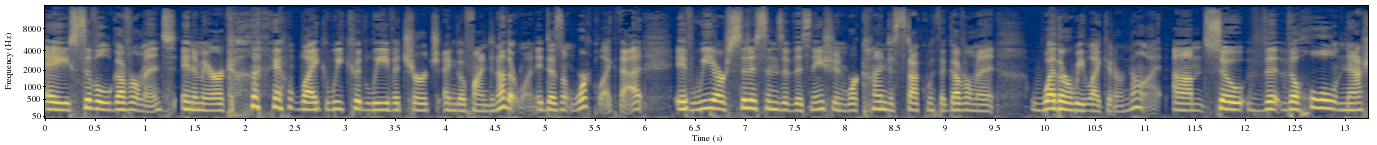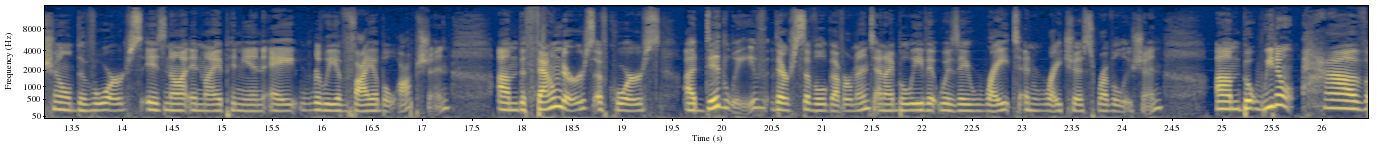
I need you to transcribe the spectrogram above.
a civil government in America like we could leave a church and go find another one. It doesn't work like that. If we are citizens of this nation, we're kind of stuck with the government whether we like it or not. Um, so the the whole national divorce is not, in my opinion, a really a viable option. Um, the founders, of course, uh, did leave their civil government, and I believe it was a right and righteous revolution. Um, but we don't have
